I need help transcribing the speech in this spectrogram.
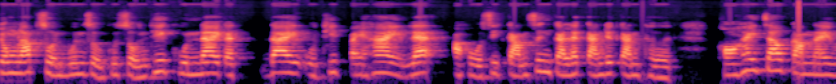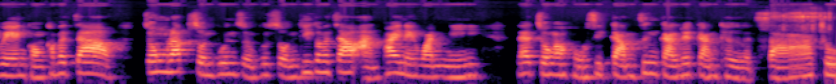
จงรับส่วนบุญส่วนกุศลที่คุณได้กระได้อุทิศไปให้ และอโหสิกรรมซึ่งกันและกันด้วยกันเถิด ขอให้เจ้ากรรมนายเวรของข้าพเจ้า จงรับส่วนบุญส่วนกุศลที่ข้าพเจ้าอ่านไพ่ในวันนี้ และจงอโหสิกรรมซึ่งกันด้วยกันเถิด สาธุ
